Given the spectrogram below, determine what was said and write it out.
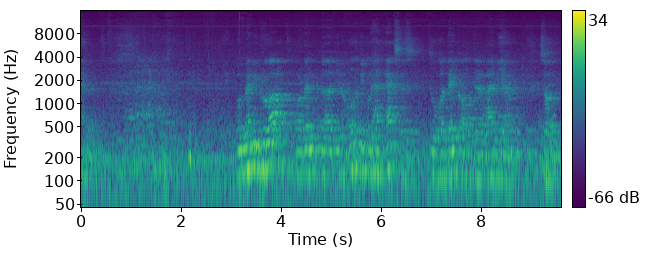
But when we grew up, or when uh, you know older people had access to what they call the IBM. So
